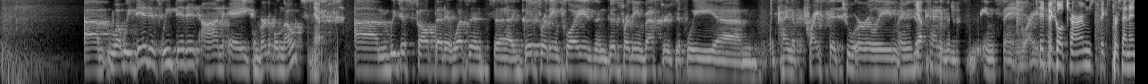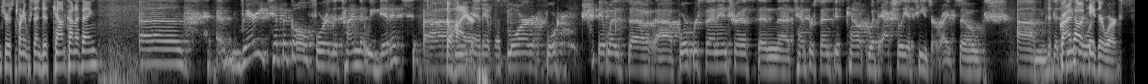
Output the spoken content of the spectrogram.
Um, what we did is we did it on a convertible note. Yep. Um, we just felt that it wasn't uh, good for the employees and good for the investors if we um, kind of priced it too early. I mean, it's just Yep. kind of ins- insane, right? Typical terms: six percent interest, twenty percent discount, kind of thing. Uh, very typical for the time that we did it. Um, So higher. and it was more for it was four percent interest and ten percent discount with actually a teaser, right? So um, Describe how a was- teaser works.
